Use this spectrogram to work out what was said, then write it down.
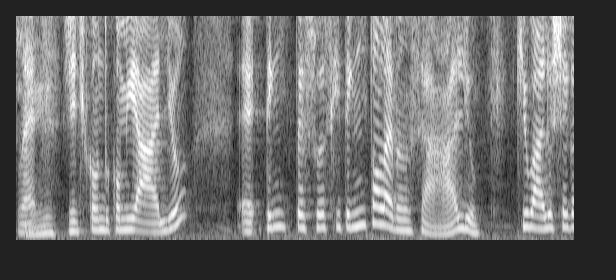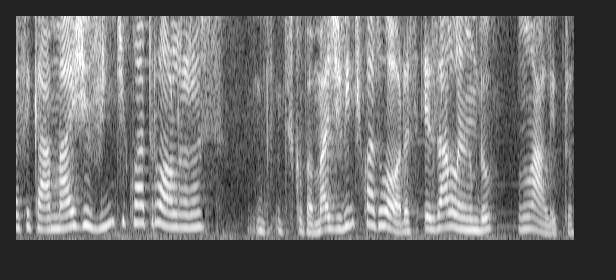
Né? Sim. A gente, quando come alho, é, tem pessoas que têm intolerância a alho, que o alho chega a ficar mais de 24 horas. Desculpa, mais de 24 horas exalando no hálito.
